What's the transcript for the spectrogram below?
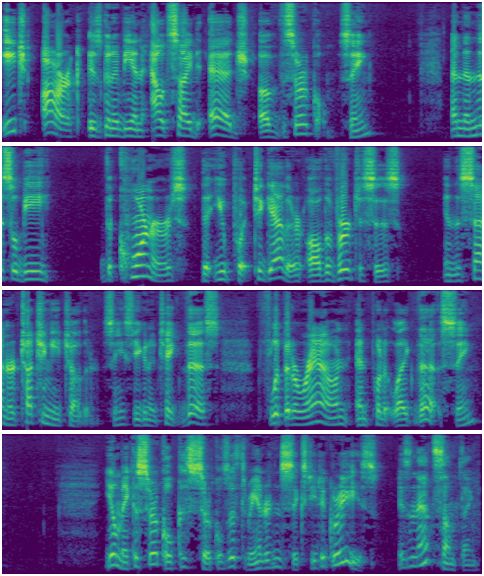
each arc is going to be an outside edge of the circle, see? And then this will be the corners that you put together, all the vertices in the center touching each other. See, so you're going to take this, flip it around, and put it like this, see? You'll make a circle because circles are 360 degrees. Isn't that something?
